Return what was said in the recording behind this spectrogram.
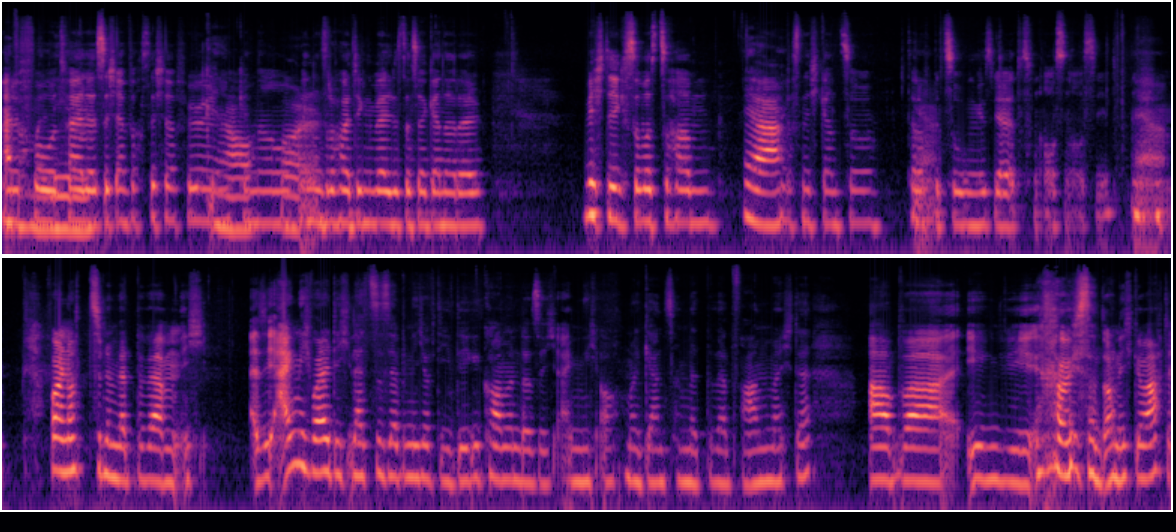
einfach Ohne Vorurteile, sich einfach sicher fühlen. Genau. genau. In unserer heutigen Welt ist das ja generell wichtig, sowas zu haben, ja. was nicht ganz so darauf ja. bezogen ist, wie das von außen aussieht. Ja. Vor allem noch zu den Wettbewerben. Ich, also eigentlich wollte ich, letztes Jahr bin ich auf die Idee gekommen, dass ich eigentlich auch mal gern zum Wettbewerb fahren möchte. Aber irgendwie habe ich es dann doch nicht gemacht.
